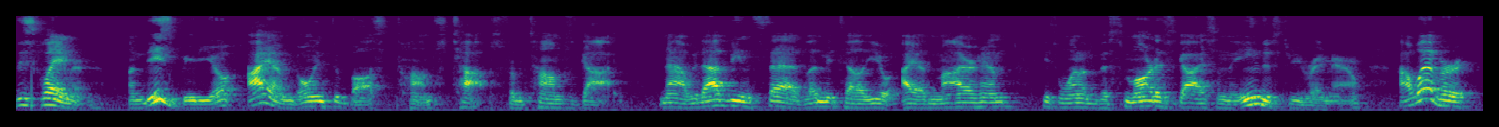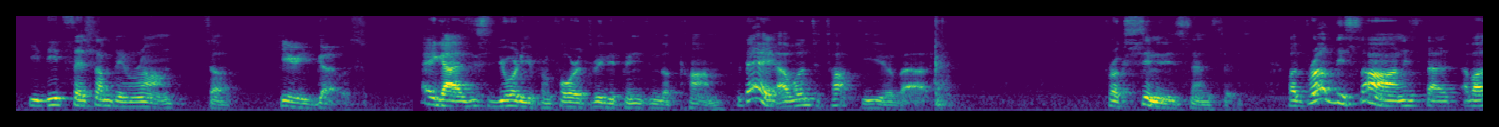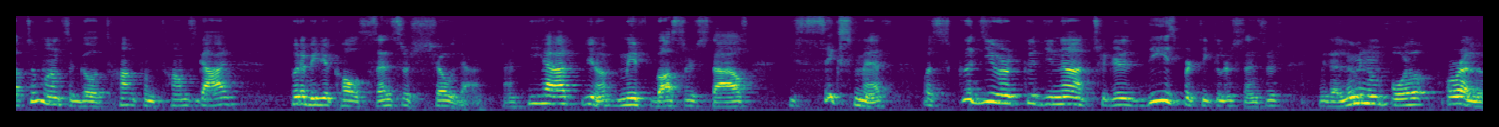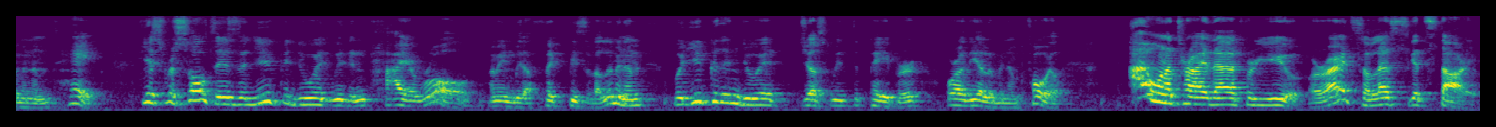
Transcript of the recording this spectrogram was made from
Disclaimer. On this video, I am going to bust Tom's chops from Tom's Guide. Now, with that being said, let me tell you, I admire him. He's one of the smartest guys in the industry right now. However, he did say something wrong, so here he goes. Hey guys, this is Jordi from Forward3Dprinting.com. Today, I want to talk to you about proximity sensors. What brought this on is that about two months ago, Tom from Tom's Guide put a video called Sensor Showdown. And he had, you know, Mythbuster styles. His sixth myth was could you or could you not trigger these particular sensors with aluminum foil or aluminum tape. His result is that you could do it with an entire roll, I mean with a thick piece of aluminum, but you couldn't do it just with the paper or the aluminum foil. I want to try that for you, alright? So let's get started.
